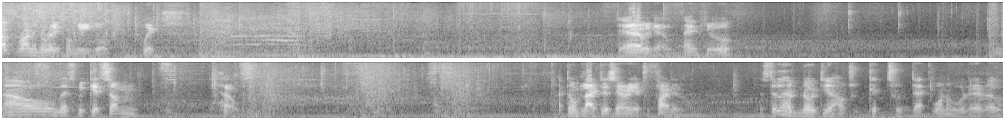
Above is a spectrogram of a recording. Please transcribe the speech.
Stop running away from me, you witch. There we go, thank you. And now, let me get some health. I don't like this area to fight in. I still have no idea how to get to that one over there though.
